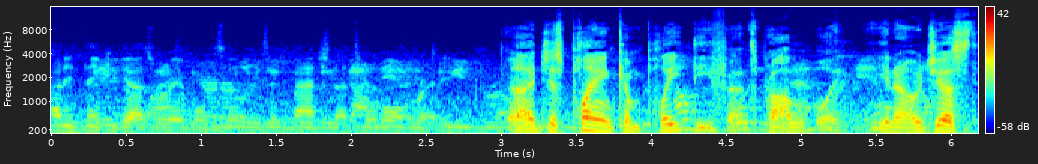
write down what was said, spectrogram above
How do you think you guys were able to, to match that total already? Uh, just playing complete defense, probably. You know, just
